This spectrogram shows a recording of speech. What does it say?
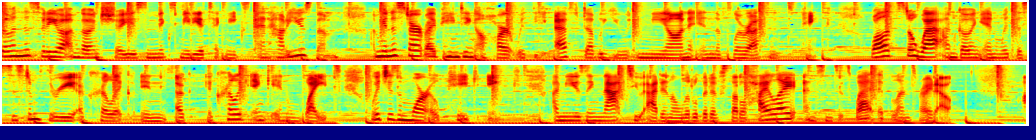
So in this video, I'm going to show you some mixed media techniques and how to use them. I'm going to start by painting a heart with the FW Neon in the fluorescent pink. While it's still wet, I'm going in with the System 3 acrylic in acrylic ink in white, which is a more opaque ink. I'm using that to add in a little bit of subtle highlight, and since it's wet, it blends right out.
